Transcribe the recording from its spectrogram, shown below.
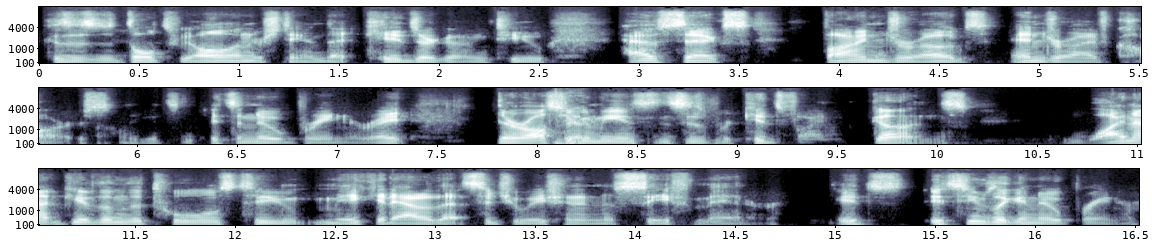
because as adults we all understand that kids are going to have sex, find drugs and drive cars. Like it's it's a no-brainer, right? There are also yeah. going to be instances where kids find guns why not give them the tools to make it out of that situation in a safe manner? It's it seems like a no-brainer.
